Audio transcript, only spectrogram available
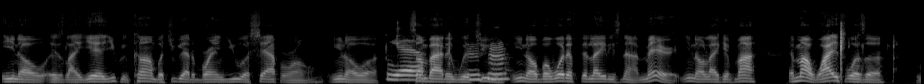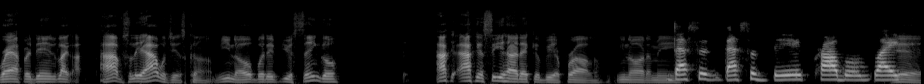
you know, it's like yeah you can come, but you got to bring you a chaperone, you know, or yeah somebody with you, Mhm. you know. But what if the lady's not married? You know, like if my if my wife was a rapper, then like obviously I would just come, you know. But if you're single, I, I can see how that could be a problem. You know what I mean? That's a that's a big problem. Like yeah.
